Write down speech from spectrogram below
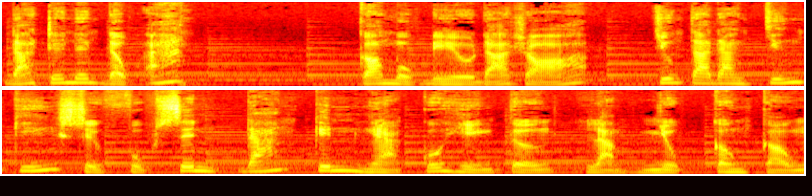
đã trở nên độc ác. Có một điều đã rõ, chúng ta đang chứng kiến sự phục sinh đáng kinh ngạc của hiện tượng làm nhục công cộng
